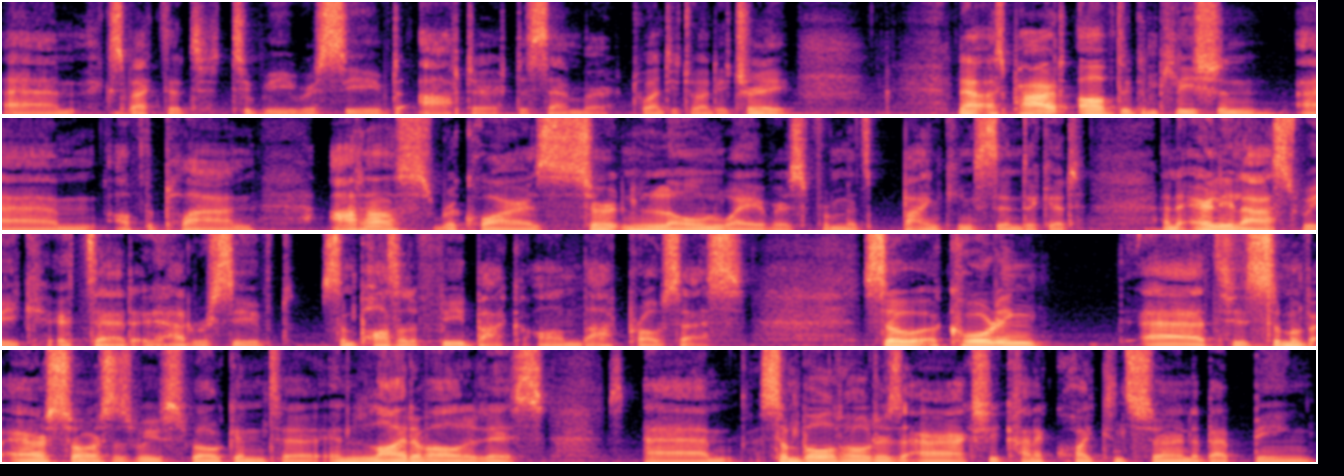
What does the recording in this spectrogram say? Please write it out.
um, expected to be received after December 2023. Now, as part of the completion um, of the plan, Atos requires certain loan waivers from its banking syndicate. And early last week, it said it had received some positive feedback on that process. So, according uh, to some of our sources we've spoken to, in light of all of this, um, some bondholders are actually kind of quite concerned about being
